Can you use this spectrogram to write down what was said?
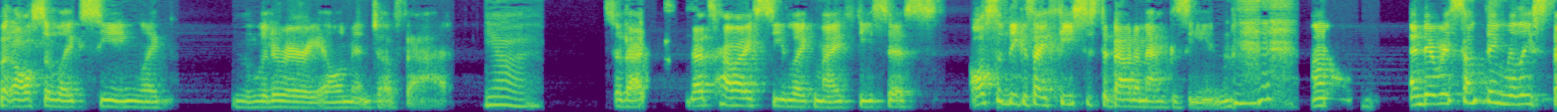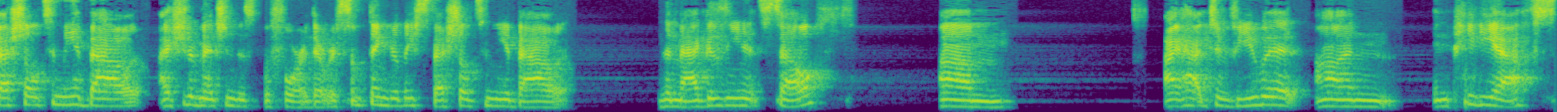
but also like seeing like the literary element of that. Yeah. So that's that's how I see like my thesis. Also because I thesised about a magazine. um, and there was something really special to me about I should have mentioned this before. There was something really special to me about the magazine itself. Um, I had to view it on in PDFs,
